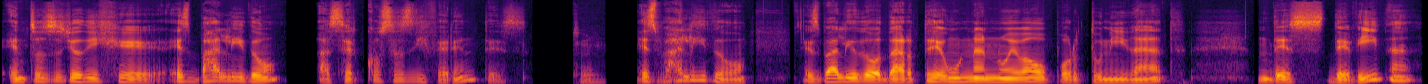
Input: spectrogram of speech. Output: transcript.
Entonces yo dije, es válido hacer cosas diferentes. Sí. Es válido, es válido darte una nueva oportunidad de, de vida.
